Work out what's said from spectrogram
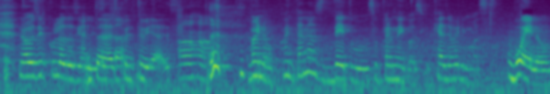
nuevos círculos sociales. las Total. culturas. Ajá. Bueno, cuéntanos de tu super negocio. ¿Qué hace venimos? Bueno,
